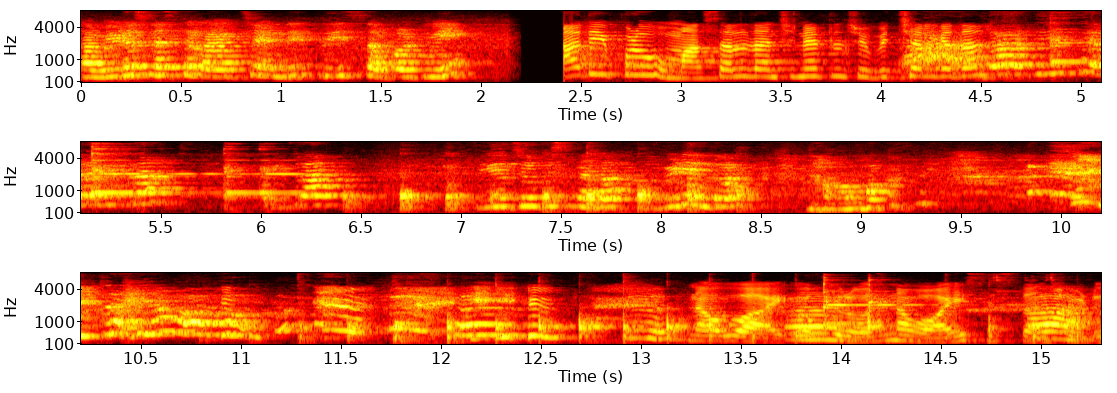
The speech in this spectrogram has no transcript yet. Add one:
నా వీడియోస్ నచ్చితే లైక్ చేయండి. Please support me. అది ఇప్పుడు మసాలా దంచినట్లు చూపించాలి కదా. నా వాయి ఒక రోజు నా వాయిస్ ఇస్తాను చూడు.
